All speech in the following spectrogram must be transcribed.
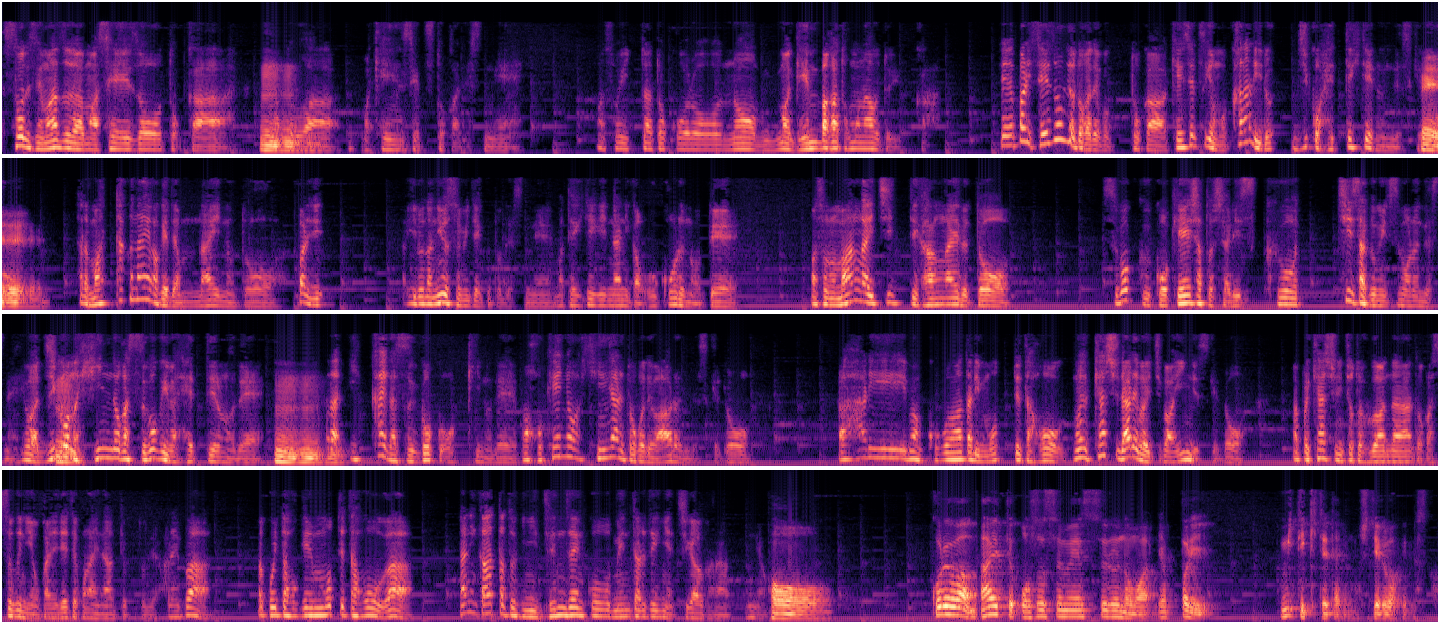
そうですね。まずは、まあ、製造とか、うんあとは、まあ、建設とかですね。まあ、そういったところの、まあ、現場が伴うというか。で、やっぱり製造業とかでも、とか、建設業もかなりろ事故減ってきてるんですけど、ええただ全くないわけではないのと、やっぱりいろんなニュース見ていくとですね、まあ、定期的に何か起こるので、まあ、その万が一って考えると、すごくこう経営者としてはリスクを小さく見積もるんですね。要は事故の頻度がすごく今減っているので、うんうん。ただ1回がすごく大きいので、まあ保険の気になるところではあるんですけど、やはり、まあここのあたり持ってた方、まあキャッシュであれば一番いいんですけど、やっぱりキャッシュにちょっと不安だなとか、すぐにお金出てこないなってことであれば、まあ、こういった保険持ってた方が、何かあった時に全然こうメンタル的には違うかなほう。これは、あえておすすめするのは、やっぱり、見てきてたりもしてるわけですか？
